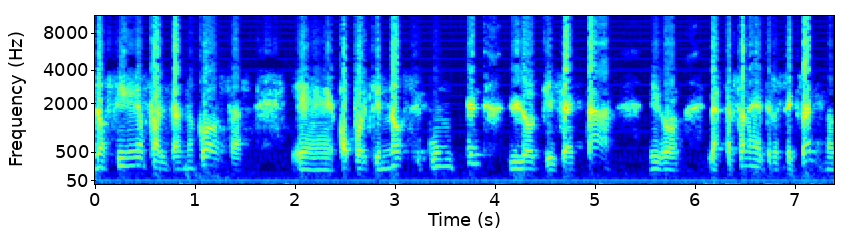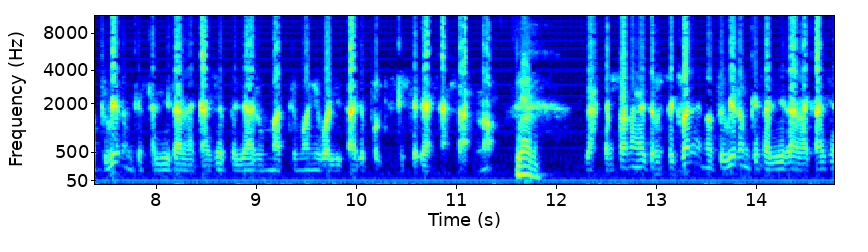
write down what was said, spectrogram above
nos siguen faltando cosas eh, o porque no se cumplen lo que ya está. Digo, las personas heterosexuales no tuvieron que salir a la calle a pelear un matrimonio igualitario porque se querían casar, ¿no? Claro. Las personas heterosexuales no tuvieron que salir a la calle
